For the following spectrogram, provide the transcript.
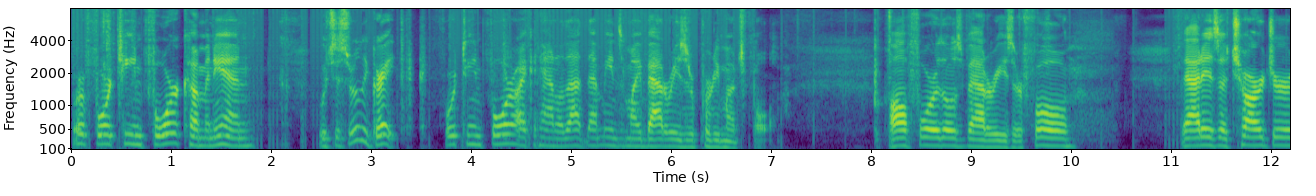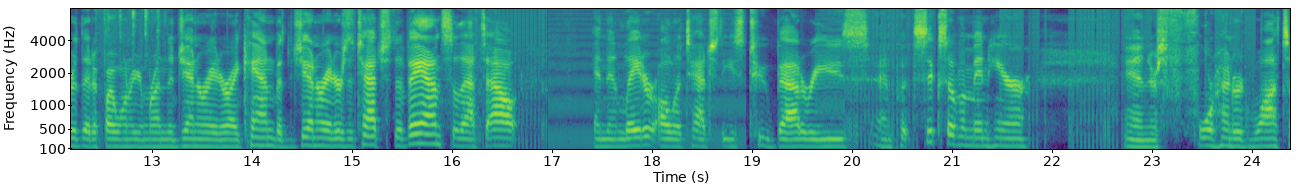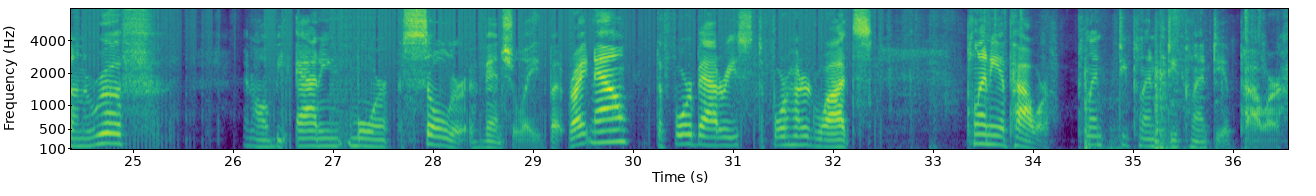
We're 14.4 coming in, which is really great. 14.4, I can handle that. That means my batteries are pretty much full. All four of those batteries are full. That is a charger that if I want to run the generator, I can, but the generator is attached to the van, so that's out. And then later I'll attach these two batteries and put six of them in here. And there's 400 watts on the roof. And I'll be adding more solar eventually. But right now, the four batteries, the 400 watts, plenty of power. Plenty, plenty, plenty of power.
